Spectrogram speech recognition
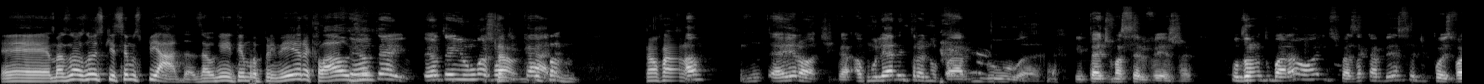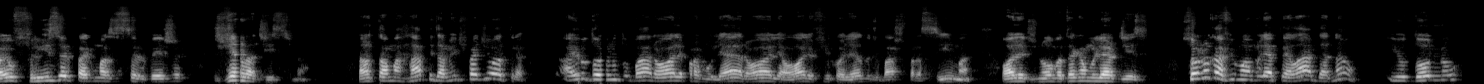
É, mas nós não esquecemos piadas. Alguém tem uma primeira, Cláudio? Eu tenho. Eu tenho uma já então, de cara. Então, fala. É erótica. A mulher entra no bar nua e pede uma cerveja. O dono do bar olha, desfaz a cabeça, depois vai ao freezer, pega uma cerveja geladíssima. Ela toma rapidamente e pede outra. Aí o dono do bar olha para a mulher, olha, olha, fica olhando de baixo para cima, olha de novo, até que a mulher diz: O senhor nunca viu uma mulher pelada? Não. E o dono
